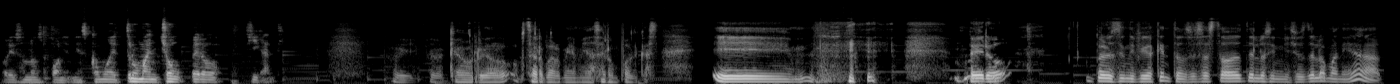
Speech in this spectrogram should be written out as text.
por eso nos ponen. Es como de Truman Show, pero gigante. Uy, pero qué aburrido observarme a mí hacer un podcast. Eh, pero, pero significa que entonces ha estado desde los inicios de la humanidad.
